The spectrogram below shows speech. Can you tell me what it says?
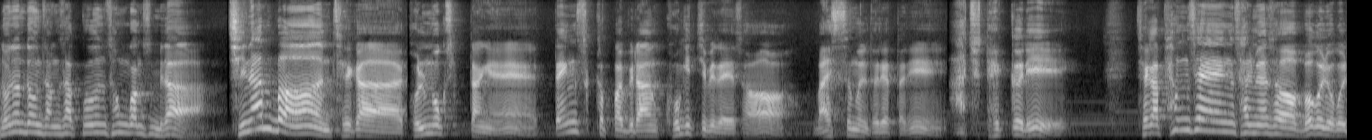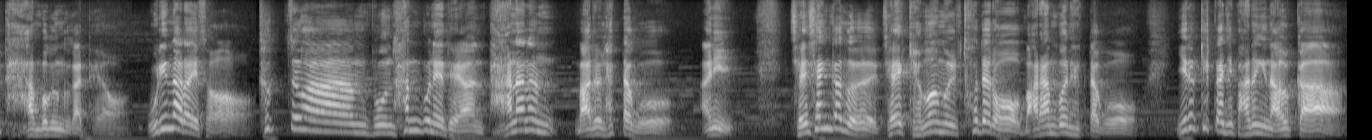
논현동 장사꾼 성광수입니다. 지난번 제가 골목 식당에 땡스컵밥이랑 고깃집에 대해서 말씀을 드렸더니 아주 댓글이 제가 평생 살면서 먹을 욕을 다 먹은 것 같아요. 우리나라에서 특정한 분 한 분에 대한 반하는 말을 했다고. 아니 제 생각을 제 경험을 토대로 말 한 번 했다고 이렇게까지 반응이 나올까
